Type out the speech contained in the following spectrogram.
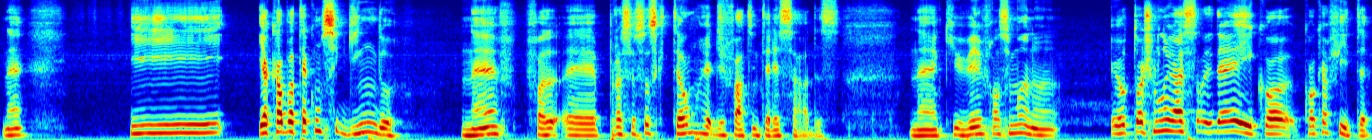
né? E, e acaba até conseguindo, né, é, para as pessoas que estão de fato interessadas, né, que vêm e falam assim, mano, eu tô achando legal essa ideia aí, qual, qual que é a fita?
